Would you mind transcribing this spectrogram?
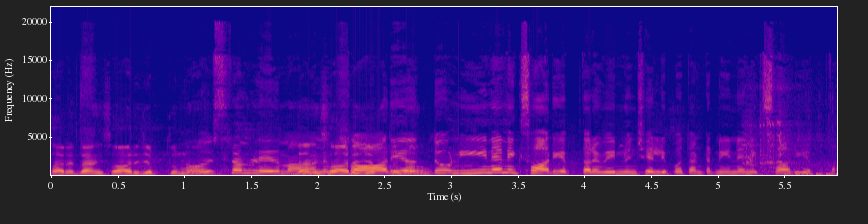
సరే దానికి సారీ చెప్తున్నా. అవసరం లేదు మా దానికి sorry సారీ. వద్దు. నేనే నీకు సారీ చెప్తాను. వీరి నుంచి వెళ్ళిపోతా అంటే నేనే నీకు సారీ చెప్తా.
